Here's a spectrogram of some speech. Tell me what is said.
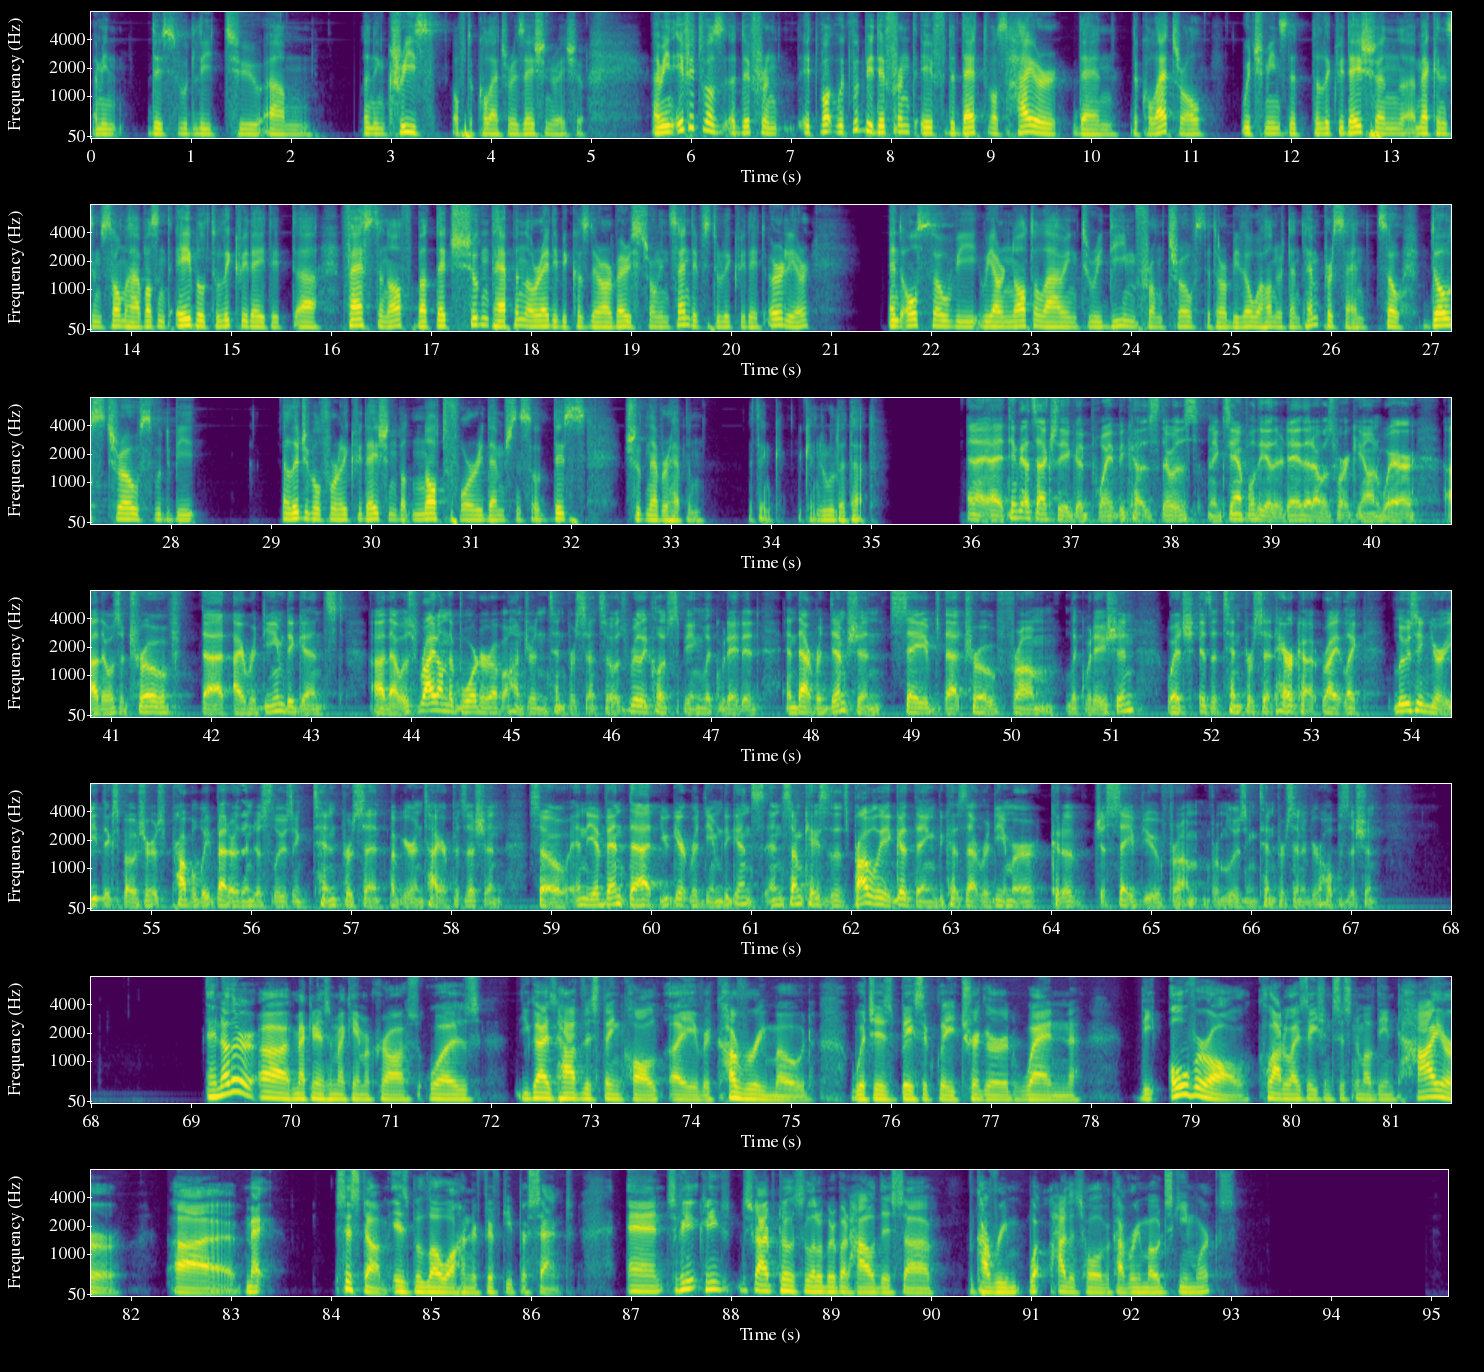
I mean, this would lead to um, an increase of the collateralization ratio. I mean, if it was a different, it, it would be different if the debt was higher than the collateral, which means that the liquidation mechanism somehow wasn't able to liquidate it uh, fast enough. But that shouldn't happen already because there are very strong incentives to liquidate earlier. And also, we, we are not allowing to redeem from troves that are below 110%. So those troves would be eligible for liquidation, but not for redemption. So this should never happen. I think we can rule that out. And I, I, think that's actually a good point because there was an example the other day that I was working on where uh, there was a trove that I redeemed against uh, that was right on the border of 110%. So it was really close to being liquidated. And that redemption saved that trove from liquidation, which is a 10% haircut, right? Like losing your ETH exposure is probably better than just losing 10% of your entire position. So in the event that you get redeemed against, in some cases, it's probably a good thing because that redeemer could have just saved you from, from losing 10% of your whole position. Another uh, mechanism I came across was you guys have this thing called a recovery mode, which is basically triggered when the overall collateralization system of the entire uh, system is below 150%. And so, can you can you describe to us a little bit about how this uh, recovery, what how this whole recovery mode scheme works?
